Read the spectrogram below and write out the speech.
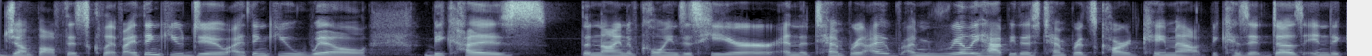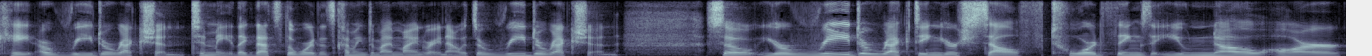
jump off this cliff. I think you do. I think you will because the nine of coins is here and the temperate I, am really happy this temperance card came out because it does indicate a redirection to me like that's the word that's coming to my mind right now it's a redirection so you're redirecting yourself toward things that you know are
